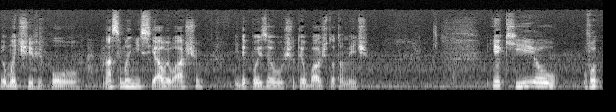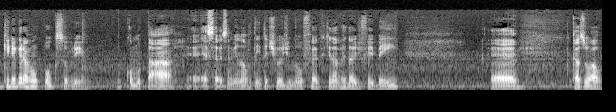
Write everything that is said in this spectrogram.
Eu mantive por. na semana inicial, eu acho. E depois eu chutei o balde totalmente. E aqui eu vou, queria gravar um pouco sobre como tá é, essa, essa minha nova tentativa de NoFap, que na verdade foi bem é, casual.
